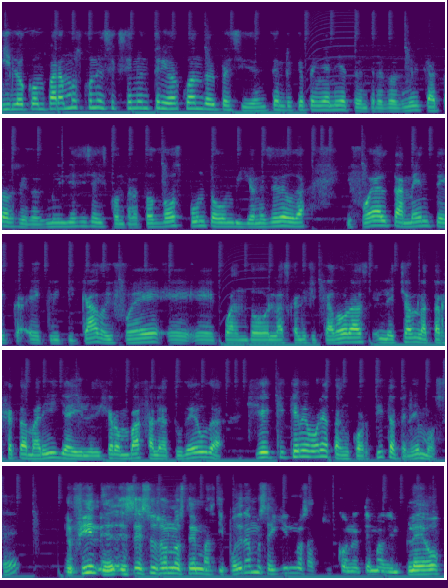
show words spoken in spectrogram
Y lo comparamos con el sexenio anterior cuando el presidente Enrique Peña Nieto entre 2014 y 2016 contrató 2.1 billones de deuda y fue altamente eh, criticado y fue eh, eh, cuando las calificadoras le echaron la tarjeta amarilla y le dijeron bájale a tu deuda. ¿Qué, memoria tan cortita tenemos, eh? En fin, es, esos son los temas. Y podríamos seguirnos aquí con el tema de empleo,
